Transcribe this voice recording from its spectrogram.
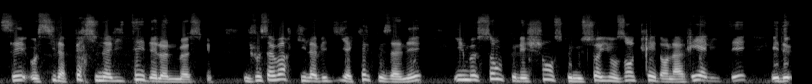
c'est aussi la personnalité d'Elon Musk. Il faut savoir qu'il avait dit il y a quelques années, il me semble que les chances que nous soyons ancrés dans la réalité est de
